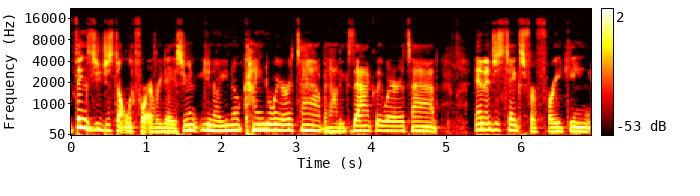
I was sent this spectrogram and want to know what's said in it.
things you just don't look for every day. So you you know you know kind of where it's at, but not exactly where it's at, and it just takes for freaking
